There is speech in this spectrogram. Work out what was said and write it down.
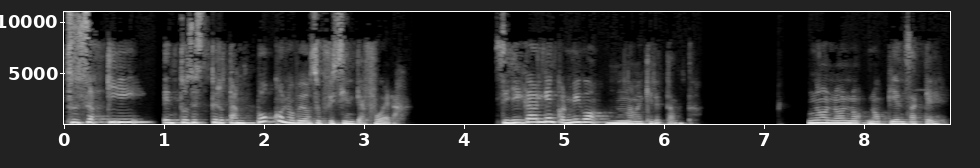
Entonces aquí, entonces, pero tampoco no veo suficiente afuera. Si llega alguien conmigo, no me quiere tanto. No, no, no, no piensa que,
